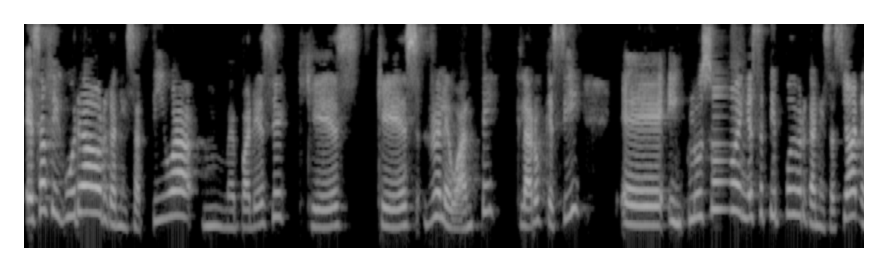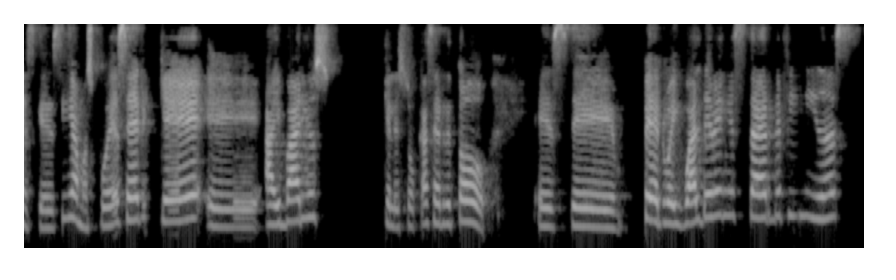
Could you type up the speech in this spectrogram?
esa figura organizativa me parece que es, que es relevante, claro que sí. Eh, incluso en este tipo de organizaciones que decíamos, puede ser que hay varios que les toca hacer de todo, este, pero igual deben estar definidas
